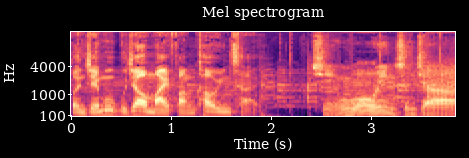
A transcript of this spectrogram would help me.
本节目不叫买房靠运财，请勿 all in 身家。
